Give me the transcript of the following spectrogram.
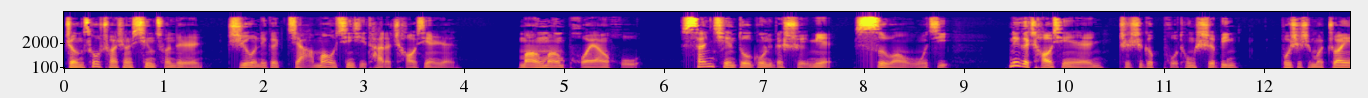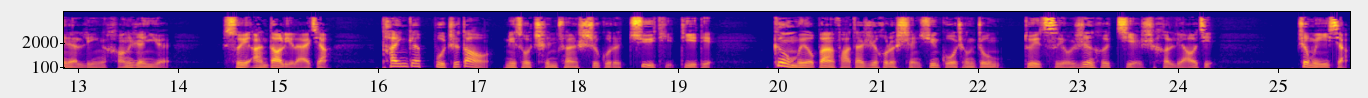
整艘船上幸存的人只有那个假冒信息他的朝鲜人。茫茫鄱阳湖，三千多公里的水面，四望无际。那个朝鲜人只是个普通士兵，不是什么专业的领航人员，所以按道理来讲，他应该不知道那艘沉船事故的具体地点，更没有办法在日后的审讯过程中对此有任何解释和了解。这么一想，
